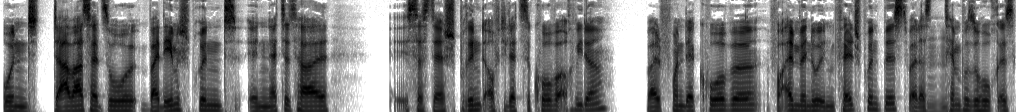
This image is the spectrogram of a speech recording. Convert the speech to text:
und da war es halt so, bei dem Sprint in Nettetal ist das der Sprint auf die letzte Kurve auch wieder. Weil von der Kurve, vor allem wenn du im Feldsprint bist, weil das Mhm. Tempo so hoch ist,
